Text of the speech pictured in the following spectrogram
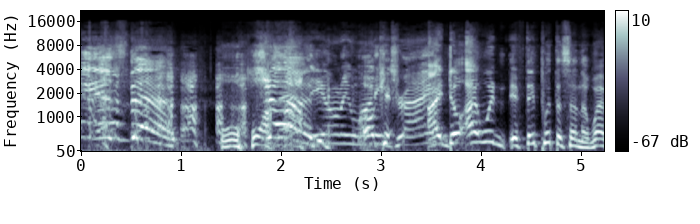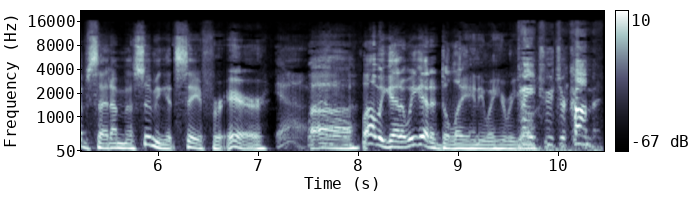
is that? that the only one he tried? I don't. I wouldn't. If they put this on the website, I'm assuming it's safe for air. Yeah. Uh, well, we got it. We got a delay anyway. Here we go. Patriots are coming.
